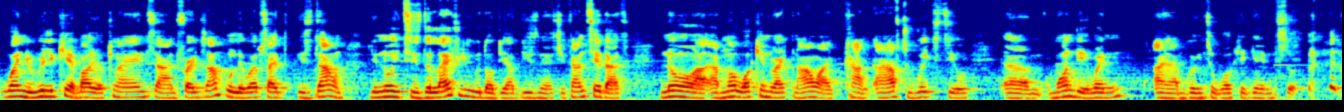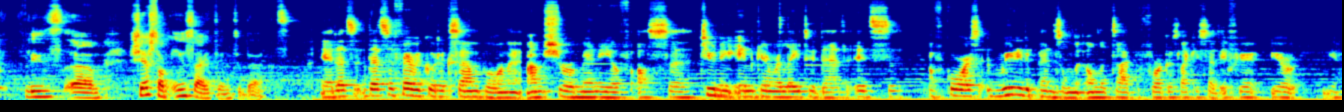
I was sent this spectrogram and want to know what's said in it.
when you really care about your clients, and for example, the website is down, you know, it is the livelihood of their business. You can't say that, no, I, am not working right now, I can't, I have to wait till um, Monday when I am going to work again. So please um, share some insight into that. Yeah, that's that's a very good example, and I'm sure many of us uh, tuning in can relate to that. It's of course it really depends on the on the type of work because like you said if you're you're yeah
